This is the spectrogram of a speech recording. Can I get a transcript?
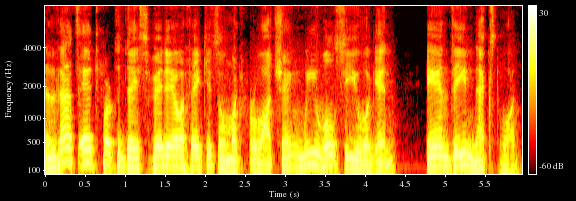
And that's it for today's video. Thank you so much for watching. We will see you again in the next one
